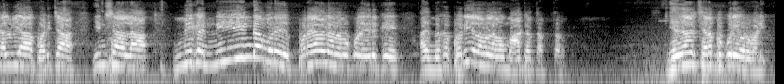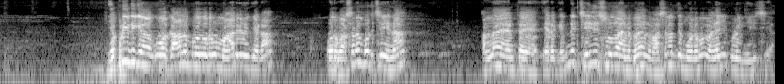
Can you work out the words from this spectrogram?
கல்வியாக படிச்சா இன்ஷால்லா மிக நீண்ட ஒரு பிரயாணம் நமக்குள்ள இருக்கு. அது மிகப்பெரிய லெவலில் நமக்கு மாற்றத்தை தரும். இதுதான் சிறப்புக்குரிய ஒரு வழி. எப்படி நீங்க உங்க காலம் போகிறோம் மாறிடுவீங்கன்னா ஒரு வசனம் படிச்சீங்கன்னா எல்லாம் என்கிட்ட எனக்கு என்ன செய்தி சொல்லுதா என்பது அந்த வசனத்தின் மூலமா விளங்கி கொள்ளுங்க ஈஸியா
